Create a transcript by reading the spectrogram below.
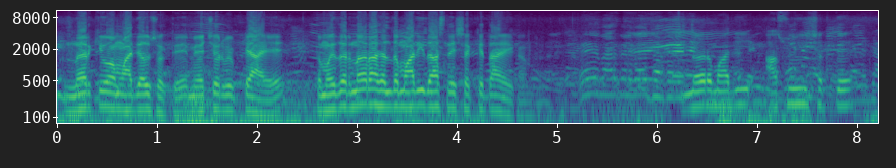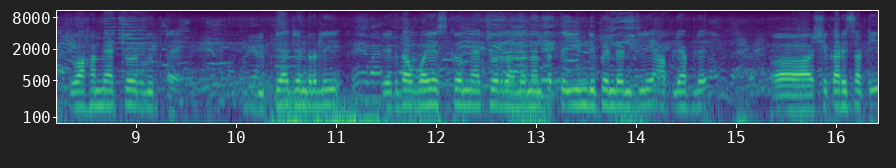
नर किंवा मादी असू शकते मॅच्युअर बिबट्या आहे. तर मग जर नर असेल तर मादी असण्याची शक्यता आहे का? नर मादी असूही शकते किंवा हा मॅच्युअर्ड बिबटा आहे. बिबट्या जनरली एकदा वयस्क मॅच्युअर झाल्यानंतर ते इंडिपेंडेंटली आपले आपले अ, शिकारीसाठी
